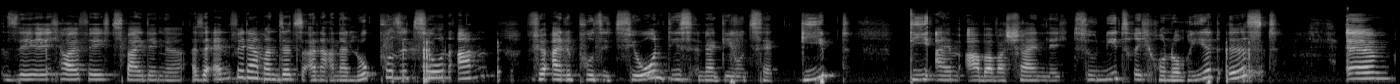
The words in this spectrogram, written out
sehe ich häufig zwei Dinge. Also entweder man setzt eine Analogposition an für eine Position, die es in der GOZ gibt die einem aber wahrscheinlich zu niedrig honoriert ist, ähm,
